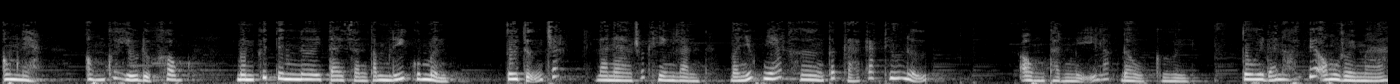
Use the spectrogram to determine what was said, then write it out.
Ông nè, ông có hiểu được không? Mình cứ tin nơi tài sản tâm lý của mình. Tôi tưởng chắc là nàng rất hiền lành và nhút nhát hơn tất cả các thiếu nữ. Ông Thành Mỹ lắc đầu cười. Tôi đã nói với ông rồi mà,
